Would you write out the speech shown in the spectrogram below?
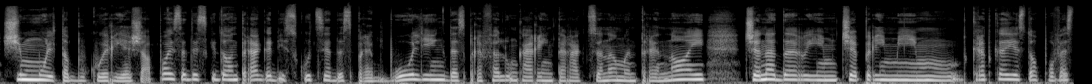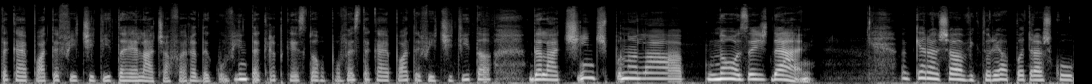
și multă bucurie și apoi să deschidă o întreagă discuție despre bullying, despre felul în care interacționăm între noi, ce ne dăruim, ce primim. Cred că este o poveste care poate fi citită el la cea fără de cuvinte, cred că este o poveste care poate fi citită de la 5 până la 90 de ani. Chiar așa, Victoria Pătrașcu,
